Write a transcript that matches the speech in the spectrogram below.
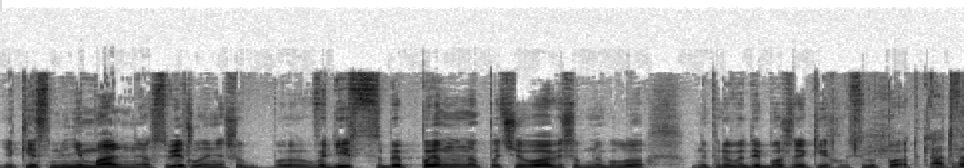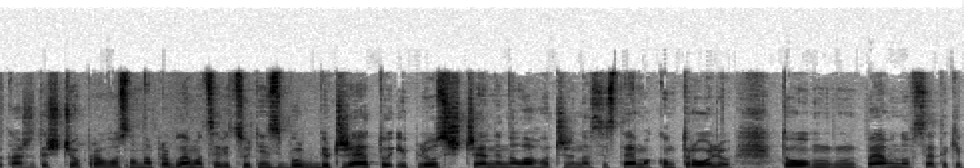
якесь мінімальне освітлення, щоб е, водій себе впевнено почував і щоб не було, не приведи Боже, якихось випадків. От ви кажете, що право основна проблема це відсутність бюджету і плюс ще не налагоджена система контролю. То певно, все таки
